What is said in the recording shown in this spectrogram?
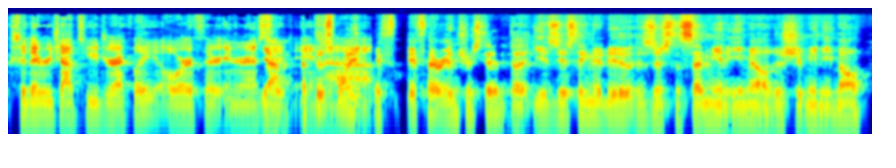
should they reach out to you directly, or if they're interested? Yeah, at in, this point, uh, if if they're interested, the easiest thing to do is just to send me an email. Just shoot me an email,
